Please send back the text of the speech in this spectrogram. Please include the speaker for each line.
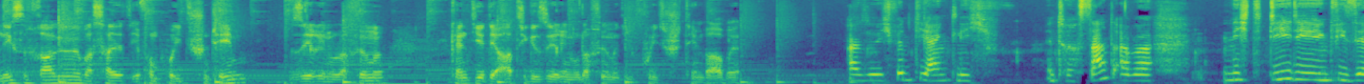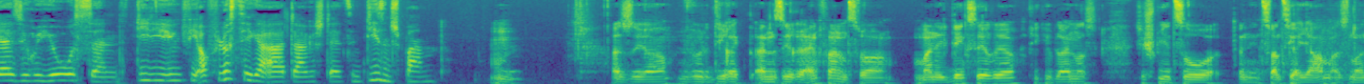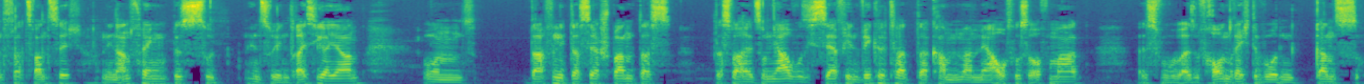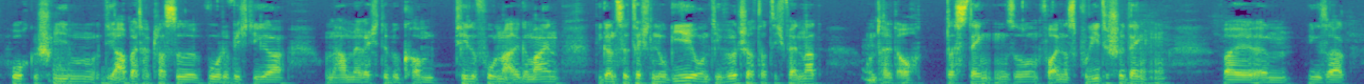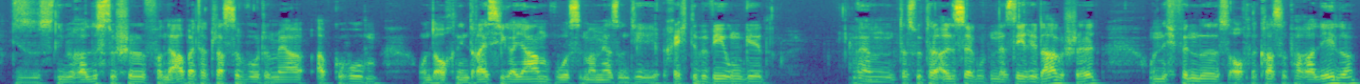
Speaker 1: nächste Frage. Was haltet ihr von politischen Themen, Serien oder Filme? Kennt ihr derartige Serien oder Filme, die politische Themen bearbeiten?
Speaker 2: Also ich finde die eigentlich interessant, aber nicht die, die irgendwie sehr seriös sind. Die, die irgendwie auf lustige Art dargestellt sind, die sind spannend.
Speaker 1: Hm. Also ja, mir würde direkt eine Serie einfallen, und zwar meine Lieblingsserie, Peaky Blinders. Die spielt so in den 20er Jahren, also 1920, an den Anfängen bis zu, hin zu den 30er Jahren. Und da finde ich das sehr spannend, dass das war halt so ein Jahr, wo sich sehr viel entwickelt hat. Da kamen immer mehr Autos auf den Markt. Es, also Frauenrechte wurden ganz hoch geschrieben, die Arbeiterklasse wurde wichtiger und haben mehr Rechte bekommen. Telefone allgemein, die ganze Technologie und die Wirtschaft hat sich verändert und halt auch das Denken so, vor allem das politische Denken, weil, ähm, wie gesagt, dieses liberalistische von der Arbeiterklasse wurde mehr abgehoben und auch in den 30er Jahren, wo es immer mehr so in die rechte Bewegung geht, ähm, das wird halt alles sehr gut in der Serie dargestellt und ich finde es auch eine krasse Parallele,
